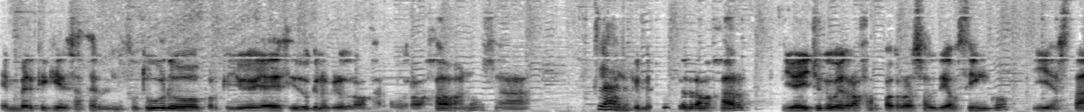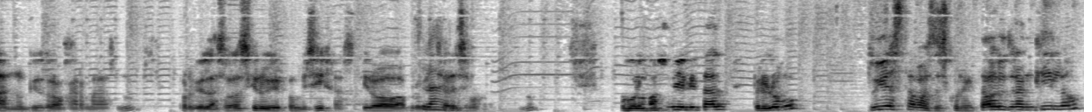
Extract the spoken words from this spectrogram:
en ver qué quieres hacer en el futuro, porque yo ya he decidido que no quiero trabajar como trabajaba, ¿no? O sea, aunque me gusta trabajar, yo he dicho que voy a trabajar cuatro horas al día o cinco y ya está, no quiero trabajar más, ¿no? Porque las horas quiero vivir con mis hijas, quiero aprovechar ese momento, ¿no? Como lo paso bien y tal, pero luego tú ya estabas desconectado y tranquilo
